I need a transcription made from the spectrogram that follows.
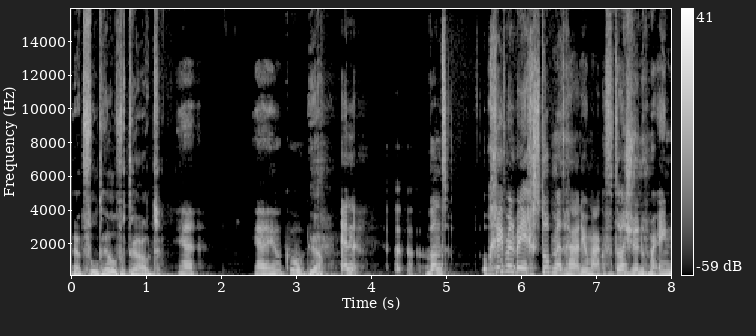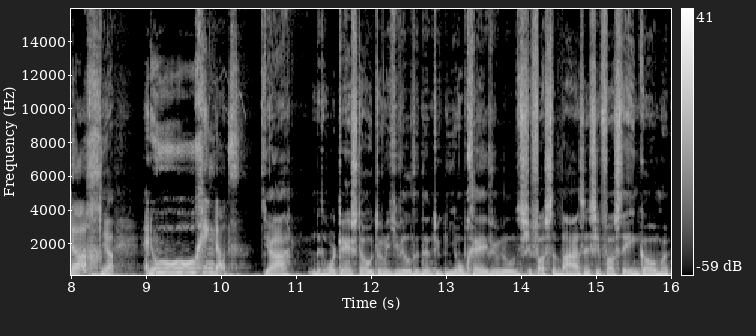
ja, het voelt heel vertrouwd. Ja, ja heel cool. Ja. En, uh, want op een gegeven moment ben je gestopt met radio maken. Of althans, je doet nog maar één dag. Ja. En hoe, hoe, hoe ging dat? Ja, met horten en stoten. Want je wilt het natuurlijk niet opgeven. Je wilt je vaste basis, je vaste inkomen.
